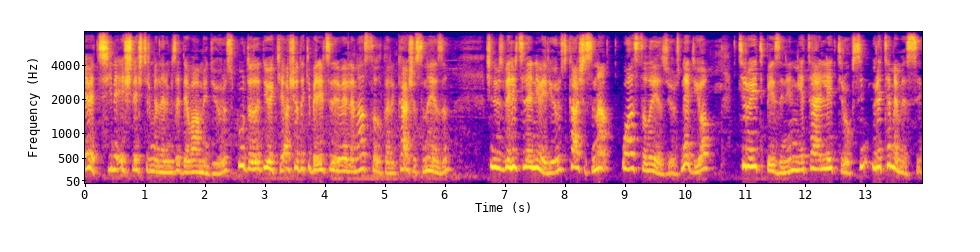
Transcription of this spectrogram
Evet yine eşleştirmelerimize devam ediyoruz. Burada da diyor ki aşağıdaki belirtileri verilen hastalıkların karşısına yazın. Şimdi biz belirtilerini veriyoruz. Karşısına bu hastalığı yazıyoruz. Ne diyor? Tiroid bezinin yeterli tiroksin üretememesi.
